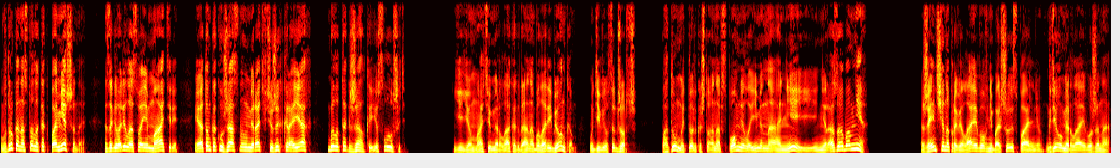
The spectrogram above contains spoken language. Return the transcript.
Вдруг она стала как помешанная, заговорила о своей матери и о том, как ужасно умирать в чужих краях, было так жалко ее слушать. Ее мать умерла, когда она была ребенком, — удивился Джордж. «Подумать только, что она вспомнила именно о ней и ни разу обо мне». Женщина провела его в небольшую спальню, где умерла его жена.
